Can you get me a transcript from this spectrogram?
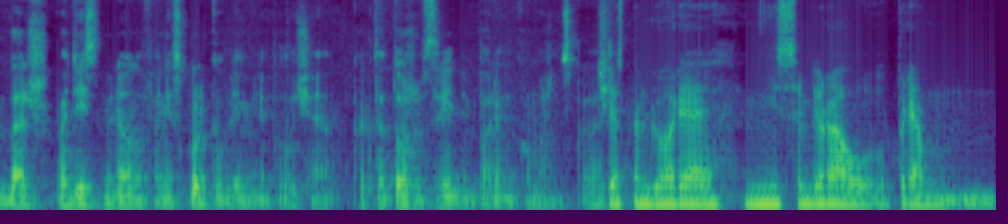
дальше по 10 миллионов они сколько времени получают? Как-то тоже в среднем по рынку, можно сказать. Честно говоря, не собирал прям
